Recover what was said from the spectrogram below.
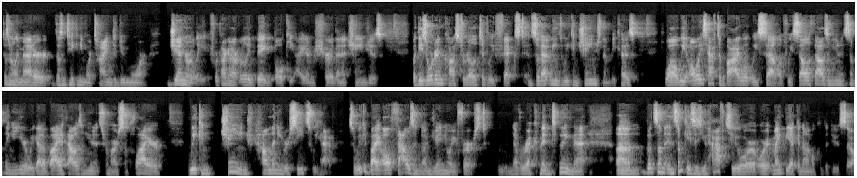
Doesn't really matter. Doesn't take any more time to do more. Generally, if we're talking about really big, bulky items, sure, then it changes. But these ordering costs are relatively fixed. And so that means we can change them because while we always have to buy what we sell, if we sell a thousand units something a year, we got to buy a thousand units from our supplier. We can change how many receipts we have. So we could buy all thousand on January 1st. We would never recommend doing that. Um, but some, in some cases you have to, or, or it might be economical to do so.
